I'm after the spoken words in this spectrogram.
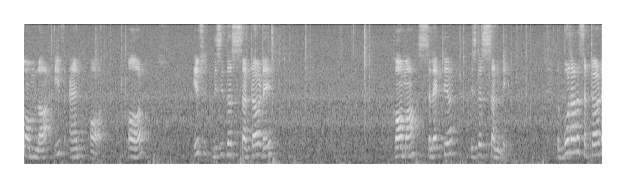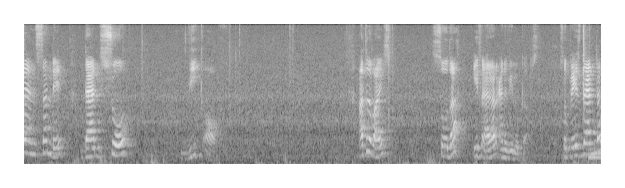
formula if and or. Or if this is the saturday comma select here is the sunday. So both are the saturday and sunday then show week off otherwise show the if error and we VLOOKUPs so press the enter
